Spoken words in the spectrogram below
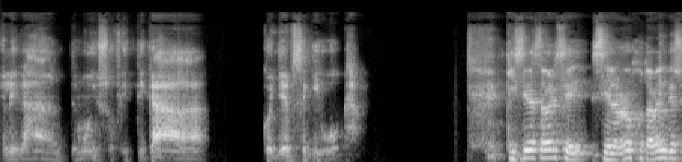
elegante, muy sofisticada, Koyev se equivoca Quisiera saber si, si el error justamente es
